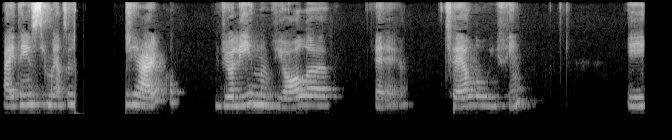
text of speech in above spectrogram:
Aí tem instrumentos de arco, violino, viola, é, cello, enfim. E,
